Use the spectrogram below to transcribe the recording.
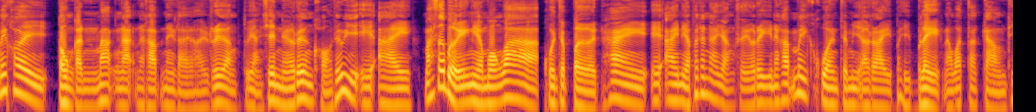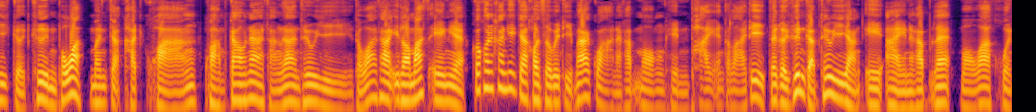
ไม่ค่อยตรงกันมากนักนะครับในหลาย ๆ เรื่อง ตัวอย่างเช่นในเรื่องของเทคโนโลยี AI มาร์ค ซักเคอร์เบิร์กเองเนี่ยมองว่าควรจะเปิดให้ AI เนี่ยพัฒนาอย่างเสรีนะครับไม่ควรจะมีอะไรไปเบรกนวัตกรรมที่เกิดขึ้น เพราะว่ามันจะขัดขวางความก้าวหน้าทางด้านเทคโนโลยี แต่ว่าทางอีลอนมัสก์เองเนี่ยก็ค่อนข้างที่จะ conservative มากกว่านะครับมองเห็นภัยอันตรายที่จะเกิดขึ้นกับเทคโนโลยีอย่าง AI นะครับ และมองว่าควร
